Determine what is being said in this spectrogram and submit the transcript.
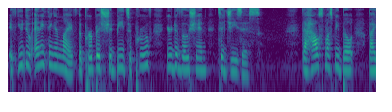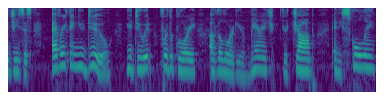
If you do anything in life, the purpose should be to prove your devotion to Jesus. The house must be built by Jesus. Everything you do you do it for the glory of the Lord. Your marriage, your job, any schooling,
